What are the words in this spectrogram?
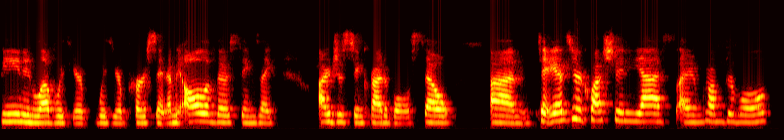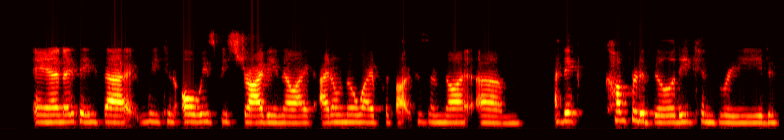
being in love with your with your person. I mean all of those things like are just incredible. So um, to answer your question, yes, I am comfortable. And I think that we can always be striving though. I, I don't know why I put that because I'm not um, I think comfortability can breed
